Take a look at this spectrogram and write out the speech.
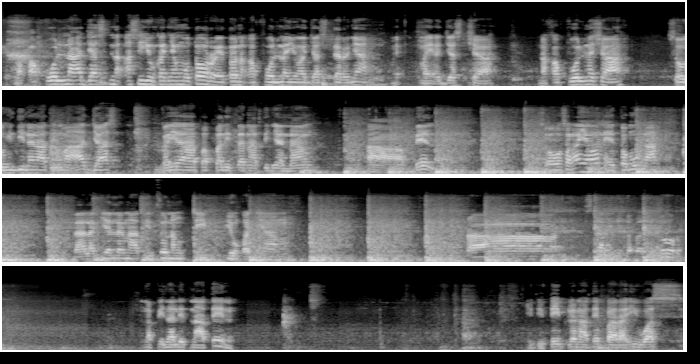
Naka-full na adjust na kasi yung kanyang motor. Ito, naka-full na yung adjuster niya. May, may adjust siya. Naka-full na siya. So, hindi na natin ma-adjust. Kaya papalitan natin yan ng ah, belt. So, sa ngayon, ito muna. Lalagyan lang natin to ng tape yung kanyang ah, starting capacitor na pinalit natin. Iti-tape lang natin para iwas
